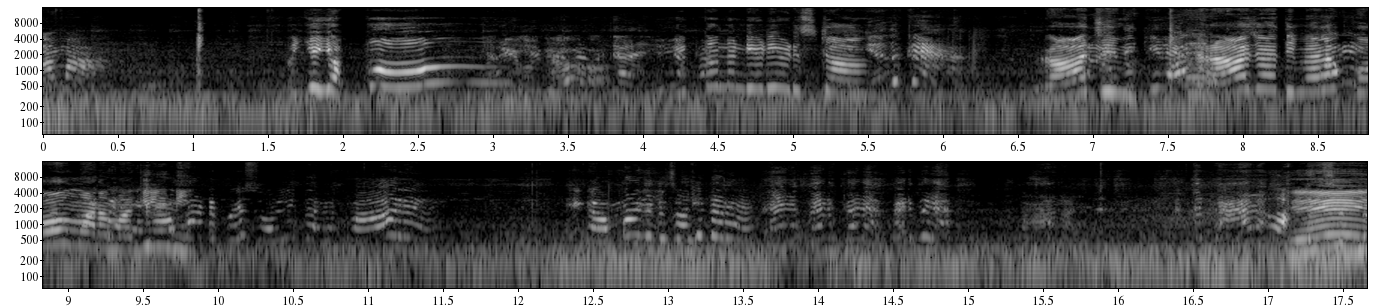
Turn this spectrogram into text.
ஆமா. ஐயோ அப்போ? எத்தனை அடி அடிச்சிட்டா? எதுக்கு? ராஜி ராஜாதி மேல கோவமான மகிழினி போய் சொல்லி தரேன் பாரு எங்க அம்மா கிட்ட சொல்லி தரேன் பேட பேட பேட பேட ஏய்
